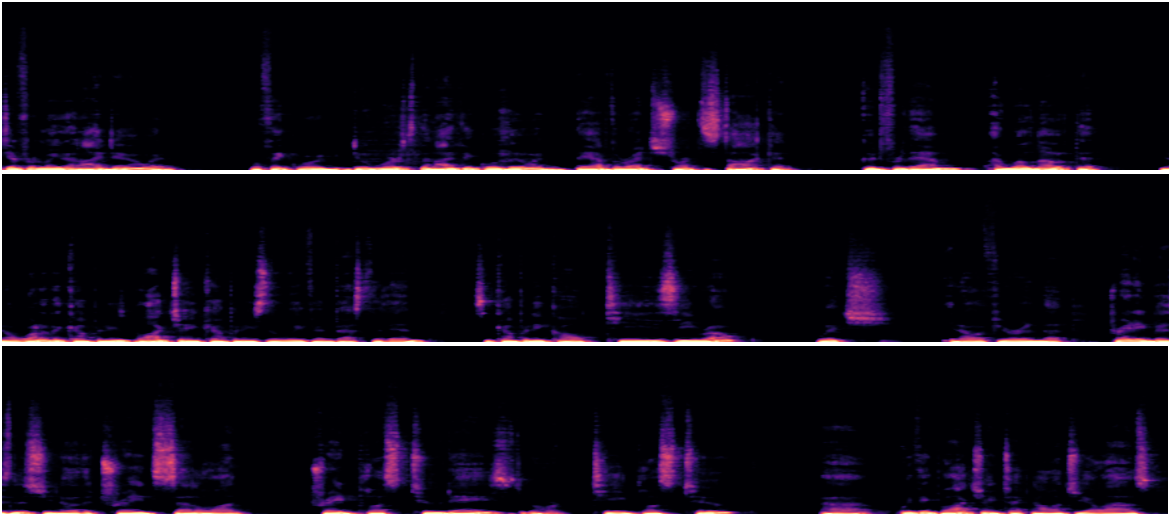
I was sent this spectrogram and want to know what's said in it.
differently than I do, and will think we'll do worse than I think we'll do, and they have the right to short the stock, and good for them. I will note that you know one of the companies, blockchain companies that we've invested in, is a company called tZERO, which you know if you're in the trading business, you know the trades settle on trade plus two days or T plus two. Uh, we think blockchain technology allows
